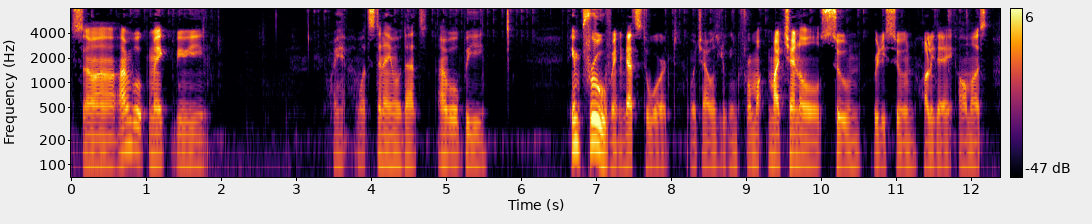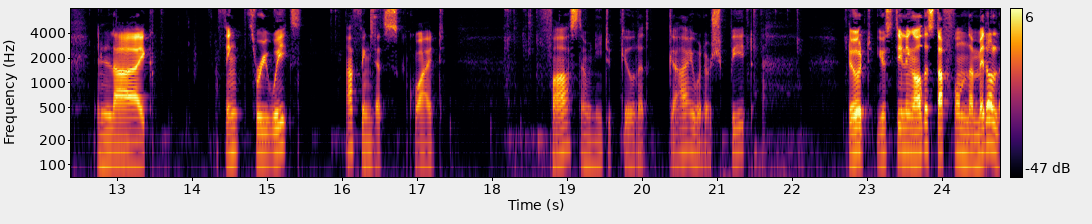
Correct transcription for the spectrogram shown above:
So uh, I will make be wait what's the name of that? I will be improving that's the word which I was looking for my, my channel soon really soon holiday almost in like I think three weeks I think that's quite fast and we need to kill that guy with our speed Dude, you're stealing all the stuff from the middle.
